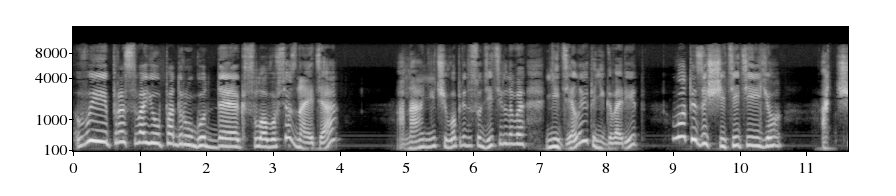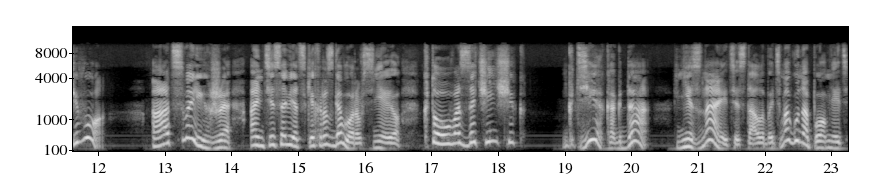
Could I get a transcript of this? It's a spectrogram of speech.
«Вы про свою подругу Д, к слову, все знаете, а?» «Она ничего предосудительного не делает и не говорит. Вот и защитите ее». «От чего?» «А от своих же антисоветских разговоров с нею. Кто у вас зачинщик?» «Где? Когда?» «Не знаете, стало быть, могу напомнить.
